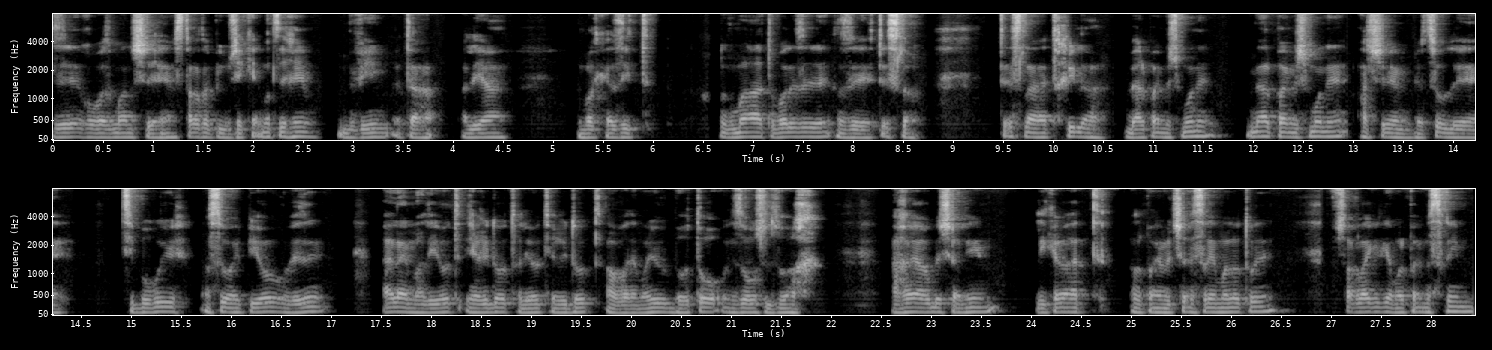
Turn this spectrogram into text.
זה רוב הזמן שהסטארט-אפים שכן מצליחים מביאים את העלייה המרכזית. דוגמה טובה לזה זה טסלה. טסלה התחילה ב-2008, מ-2008 עד שהם יצאו לציבורי, עשו IPO וזה, היה להם עליות ירידות, עליות ירידות, אבל הם היו באותו אזור של טווח. אחרי הרבה שנים, לקראת 2019 אם אני לא טועה, אפשר להגיד גם 2020,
